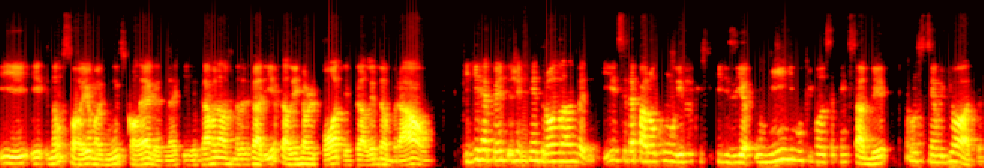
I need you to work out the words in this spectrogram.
E, e, não só eu, mas muitos colegas, né, que entravam na, na livraria para ler Harry Potter, para ler Dan Brown, e de repente a gente entrou na e se deparou com um livro que, que dizia o mínimo que você tem que saber para não ser um idiota.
